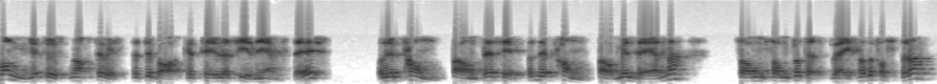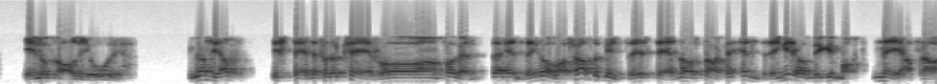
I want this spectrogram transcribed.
mange tusen aktivister tilbake til sine hjemsteder. Og de planta om prinsippene, de planta om ideene som, som protestbevegelsen hadde fostra i lokal jord. Du kan si at i stedet for å kreve og forvente endringer ovenfra, så begynte de i stedet å starte endringer og bygge makt nedenfra.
